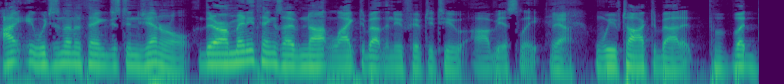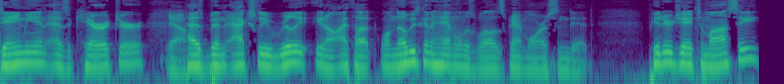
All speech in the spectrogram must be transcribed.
I, which is another thing, just in general. There are many things I've not liked about the new 52, obviously. Yeah. We've talked about it. But Damian as a character Yeah. has been actually really, you know, I thought, well, nobody's going to handle him as well as Grant Morrison did. Peter J. Tomasi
